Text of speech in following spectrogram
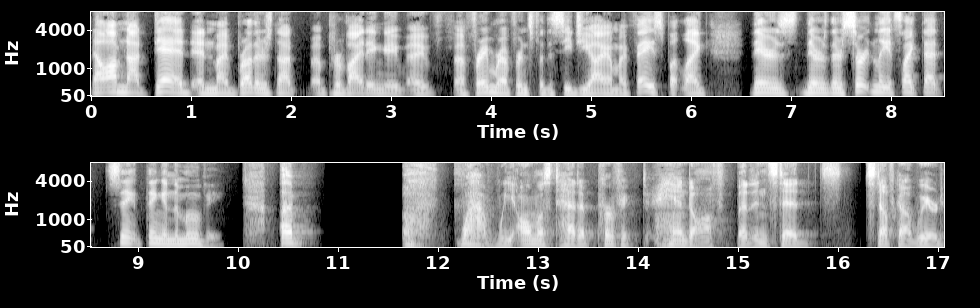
Now I'm not dead, and my brother's not uh, providing a, a, a frame reference for the CGI on my face, but like there's there's there's certainly it's like that thing in the movie. Uh, oh, wow, we almost had a perfect handoff, but instead stuff got weird.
